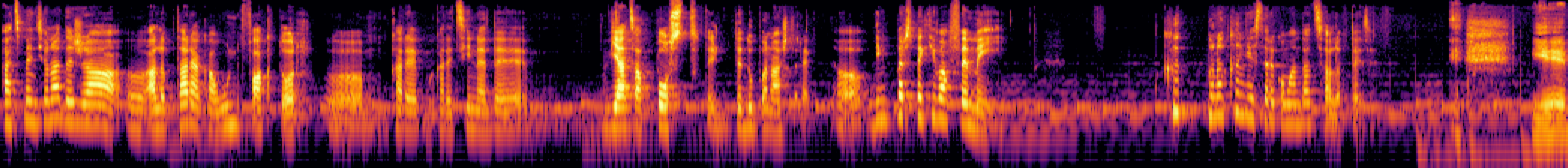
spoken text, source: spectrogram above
Ați menționat deja uh, alăptarea ca un factor uh, care, care ține de viața post, de, de după naștere. Uh, din perspectiva femeii, cât, până când este recomandat să alăpteze? E,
